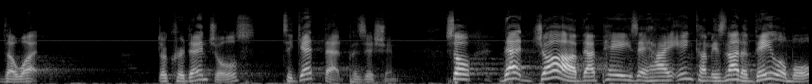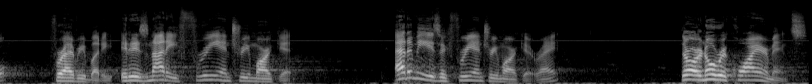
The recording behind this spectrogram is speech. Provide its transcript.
the what? The credentials to get that position. So that job that pays a high income is not available for everybody. It is not a free entry market. Atomy is a free entry market, right? There are no requirements.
